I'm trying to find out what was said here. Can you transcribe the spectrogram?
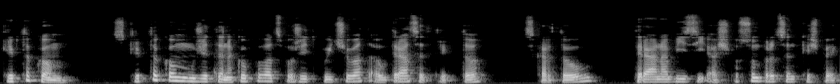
Crypto.com. S Crypto.com můžete nakupovat, spořit, půjčovat a utrácet krypto s kartou, která nabízí až 8% cashback.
